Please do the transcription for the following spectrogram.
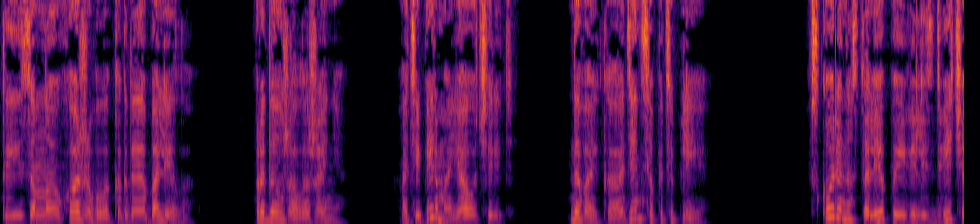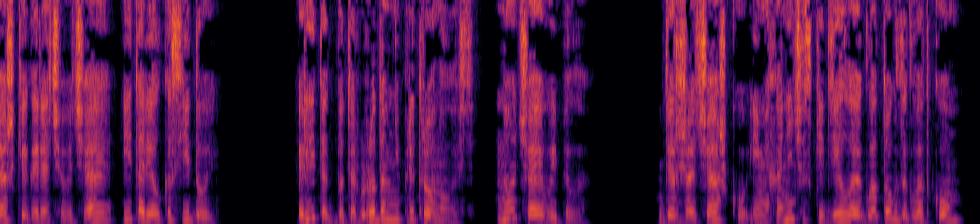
Ты за мной ухаживала, когда я болела, продолжала Женя. А теперь моя очередь. Давай-ка оденься потеплее. Вскоре на столе появились две чашки горячего чая и тарелка с едой. Рита к бутербродам не притронулась, но чай выпила. Держа чашку и механически делая глоток за глотком,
